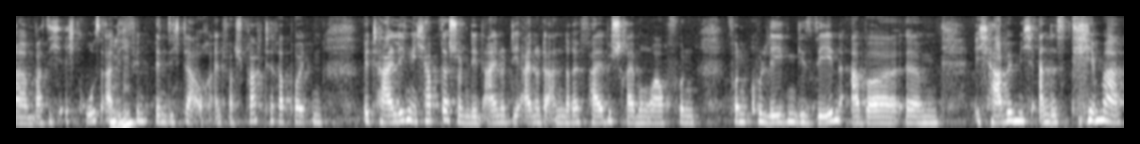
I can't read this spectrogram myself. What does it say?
ähm, was ich echt großartig mhm. finde, wenn sich da auch einfach Sprachtherapeuten beteiligen. Ich habe da schon den ein, die ein oder andere Fallbeschreibung auch von, von Kollegen gesehen, aber ähm, ich habe mich an das Thema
